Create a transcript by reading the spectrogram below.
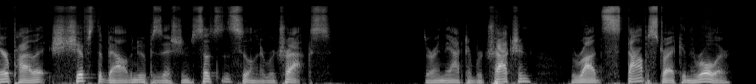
air pilot shifts the valve into a position such that the cylinder retracts. During the act of retraction, the rod stops striking the roller,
